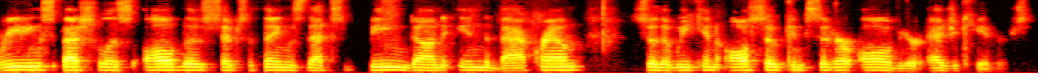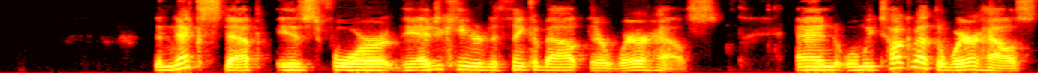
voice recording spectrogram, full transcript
reading specialists, all those types of things that's being done in the background so that we can also consider all of your educators. The next step is for the educator to think about their warehouse. And when we talk about the warehouse,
